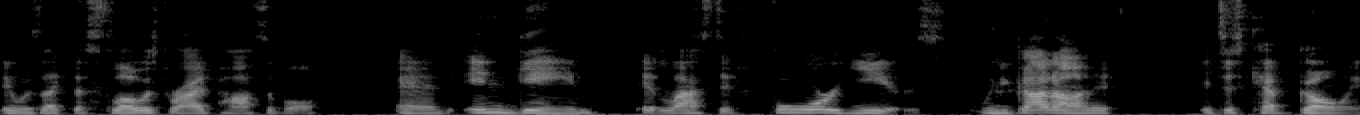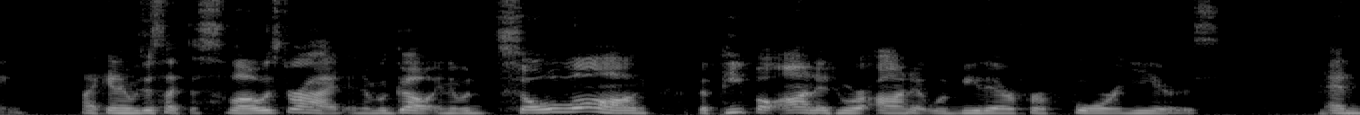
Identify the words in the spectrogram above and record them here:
it was like the slowest ride possible, and in game it lasted four years. When you got on it, it just kept going. Like and it was just like the slowest ride, and it would go, and it would so long. The people on it who were on it would be there for four years. And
